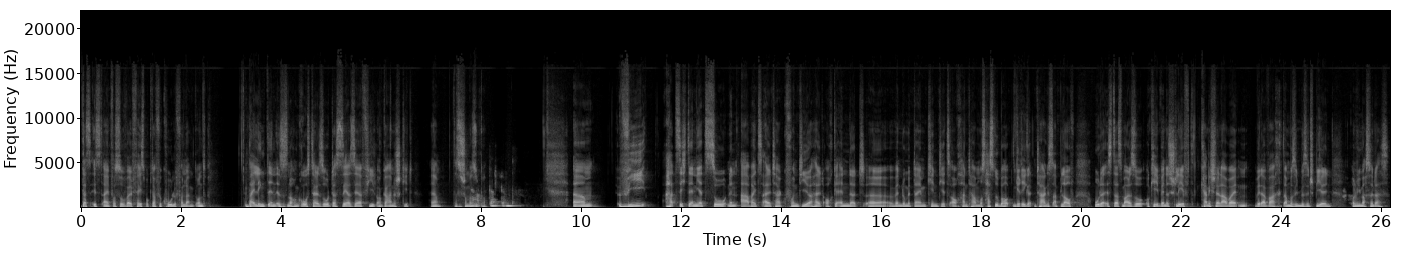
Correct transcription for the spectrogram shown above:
das ist einfach so, weil Facebook dafür Kohle verlangt. Und bei LinkedIn ist es noch ein Großteil so, dass sehr, sehr viel organisch geht. Ja, das ist schon mal ja, super. Das stimmt. Ähm, wie hat sich denn jetzt so ein Arbeitsalltag von dir halt auch geändert, äh, wenn du mit deinem Kind jetzt auch handhaben musst? Hast du überhaupt einen geregelten Tagesablauf oder ist das mal so, okay, wenn es schläft, kann ich schnell arbeiten, wieder wach, dann muss ich ein bisschen spielen und wie machst du das?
